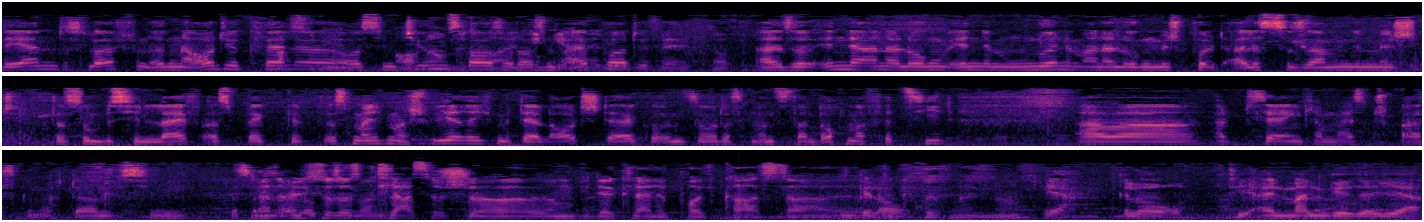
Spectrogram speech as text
während es läuft, von irgendeiner Audioquelle die aus dem Tunes raus oder aus In dem die iPod. analoge Welt noch. Also in der analogen, in dem, nur in dem analogen Mischpult alles zusammengemischt, dass so ein bisschen Live-Aspekt gibt. Ist manchmal schwierig mit der Lautstärke und so, dass man es dann doch mal verzieht. Aber hat bisher eigentlich am meisten Spaß gemacht, da ein bisschen das ist eigentlich so das klassische, irgendwie der kleine Podcaster-Equipment, Genau. ne? Ja, genau. Die Ein-Mann-Guerilla.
